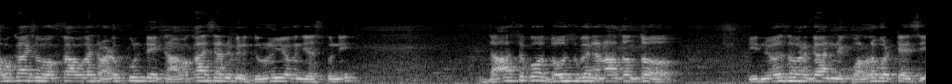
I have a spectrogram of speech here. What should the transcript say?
అవకాశం ఒక్క అవకాశం అడుక్కుంటే ఇచ్చిన అవకాశాన్ని మీరు దుర్వినియోగం చేసుకుని దాసుకో దోసుకో నినాదంతో ఈ నియోజకవర్గాన్ని కొల్లగొట్టేసి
